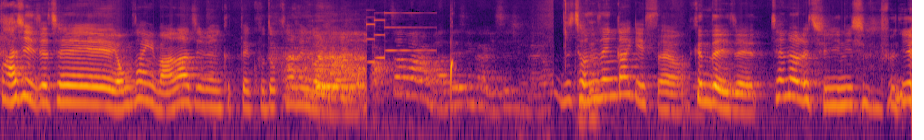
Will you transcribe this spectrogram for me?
다시 이제 제 영상이 많아지면 그때 구독하는 걸로. 빡자바랑 만들 생각 있으신가요? 전 생각이 있어요. 근데 이제 채널의 주인이신 분이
